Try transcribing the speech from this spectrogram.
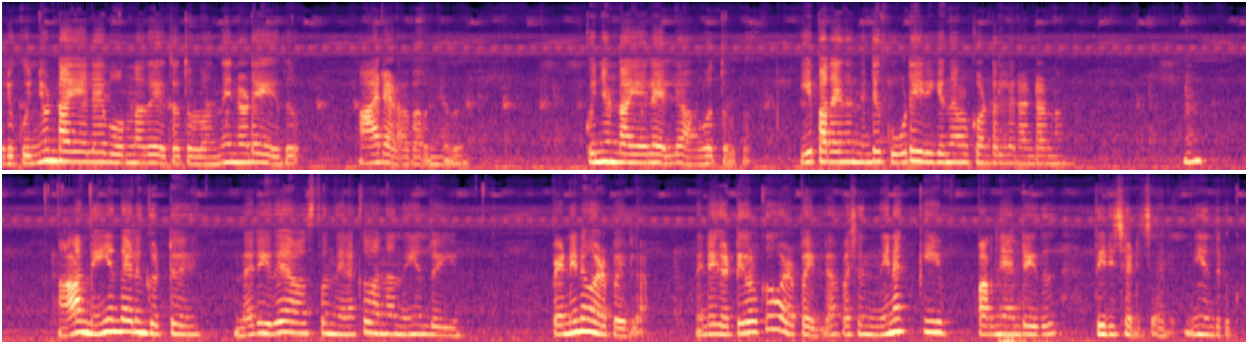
ഒരു കുഞ്ഞുണ്ടായാലേ പൂർണത എത്തത്തുള്ളൂ എന്ന് എന്നോട് ഏത് ആരാടാ പറഞ്ഞത്? കുഞ്ഞുണ്ടായാലേ എല്ലാം ആവത്തുള്ളൂ. ഈ പറയുന്ന നിന്റെ കൂടെ ഇരിക്കുന്നവൾക്കുണ്ടല്ലോ രണ്ടെണ്ണം. നാളെ നീ എന്തായാലും കിട്ടുവേ. അന്നേരം ഇതേ അവസ്ഥ നിനക്ക് വന്നാൽ നീ എന്തു ചെയ്യും? പെണ്ണിന് കുഴപ്പമില്ല. നിന്റെ കെട്ടികൾക്ക് കുഴപ്പമില്ല. പക്ഷെ നിനക്ക് ഈ പറഞ്ഞതിന്റെ ഇത് തിരിച്ചടിച്ചാൽ നീ എന്തെടുക്കും?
